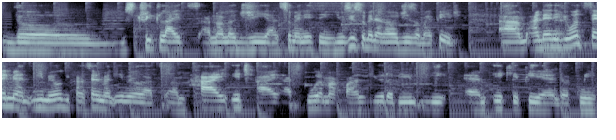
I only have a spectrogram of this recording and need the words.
the street lights analogy and so many things. You see so many analogies on my page. Um, and then yeah. if you want to send me an email, you can send me an email at um, hi, hi at uwemakpan, U-W-E-M-A-K-P-N dot me.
